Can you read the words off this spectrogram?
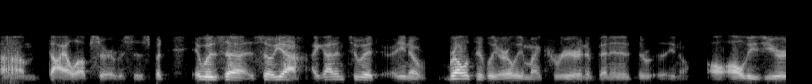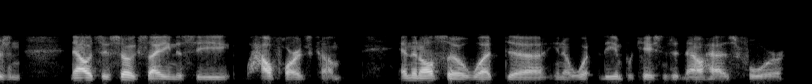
um, dial-up services. But it was uh, so yeah, I got into it, you know, relatively early in my career, and have been in it, the, you know, all, all these years, and now it's so exciting to see how far it's come, and then also what uh, you know what the implications it now has for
